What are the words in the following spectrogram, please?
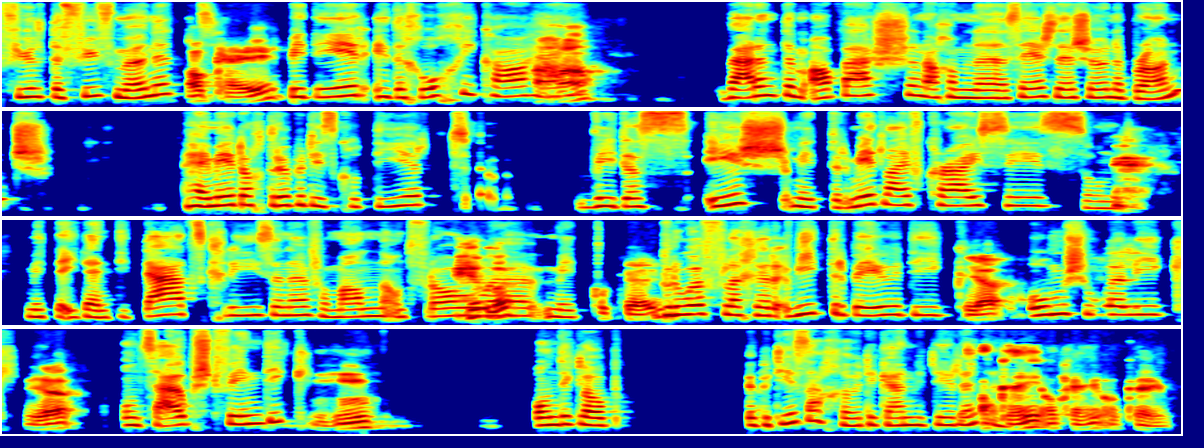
gefühlten fünf Monaten okay. bei dir in der Küche hatten. Während dem Abwaschen nach einem sehr, sehr schönen Brunch haben wir doch darüber diskutiert, wie das ist mit der Midlife Crisis und mit den Identitätskrisen von Männern und Frauen, mit okay. beruflicher Weiterbildung, ja. Umschulung ja. und Selbstfindung. Mhm. Und ich glaube, über diese Sachen würde ich gerne mit dir reden. Okay, okay, okay.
